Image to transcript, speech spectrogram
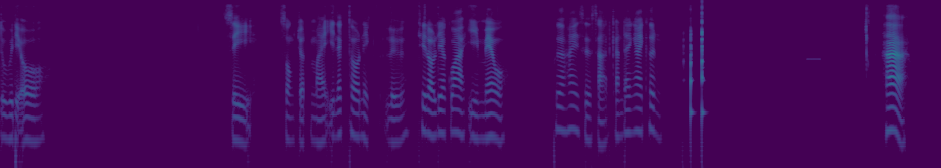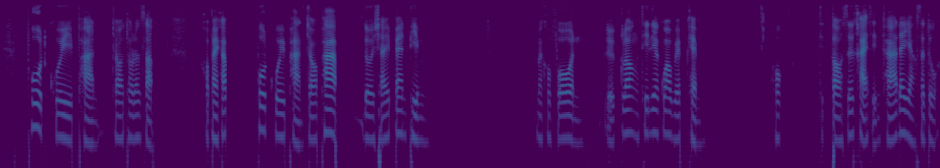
ดูวิดีโอ 4. ส่งจดหมายอิเล็กทรอนิกส์ หรือที่เราเรียกว่าอีเมล เพื่อให้สื่อสารกันได้ง่ายขึ้น 5. พูดคุยผ่านจอโทรศัพท์ ขอไปครับ พูดคุยผ่านจอภาพ โดยใช้แป้นพิมพ์ ไมโครโฟน หรือกล้องที่เรียกว่าเว็บแคม 6. ติดต่อซื้อขายสินค้าได้อย่างสะดวก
